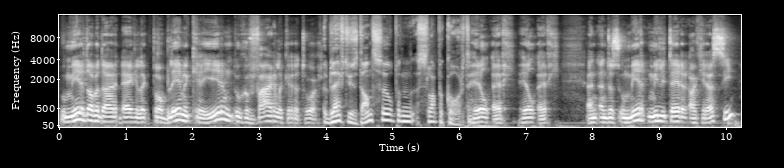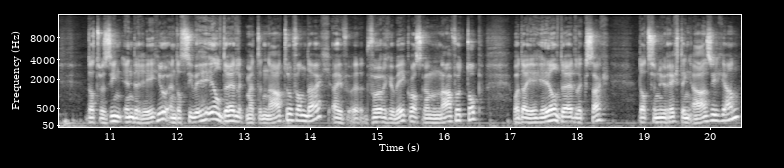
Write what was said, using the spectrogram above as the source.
hoe meer dat we daar eigenlijk problemen creëren, hoe gevaarlijker het wordt. Het blijft dus dansen op een slappe koord. Heel erg, heel erg. En, en dus hoe meer militaire agressie dat we zien in de regio, en dat zien we heel duidelijk met de NATO vandaag. Eh, vorige week was er een NAVO-top, waar je heel duidelijk zag dat ze nu richting Azië gaan.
